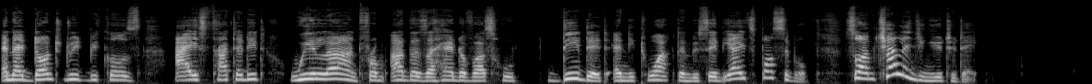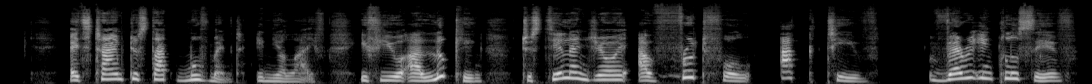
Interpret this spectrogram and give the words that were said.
and I don't do it because I started it. We learned from others ahead of us who did it and it worked and we said, yeah, it's possible. So I'm challenging you today. It's time to start movement in your life. If you are looking to still enjoy a fruitful, active, very inclusive,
